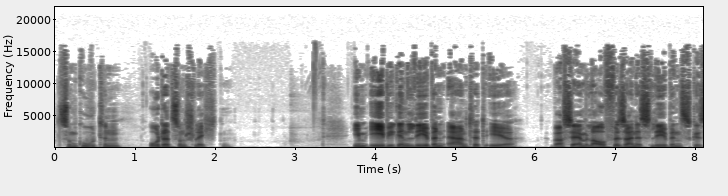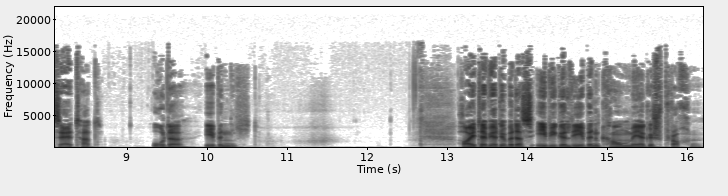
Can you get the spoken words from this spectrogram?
zum Guten oder zum Schlechten. Im ewigen Leben erntet er, was er im Laufe seines Lebens gesät hat, oder eben nicht. Heute wird über das ewige Leben kaum mehr gesprochen.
